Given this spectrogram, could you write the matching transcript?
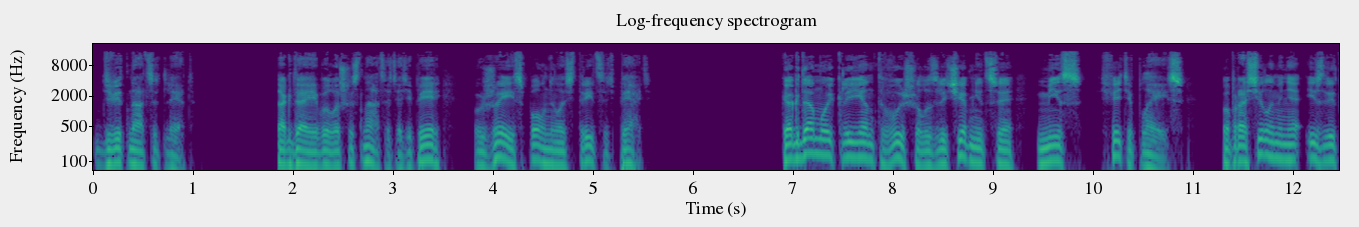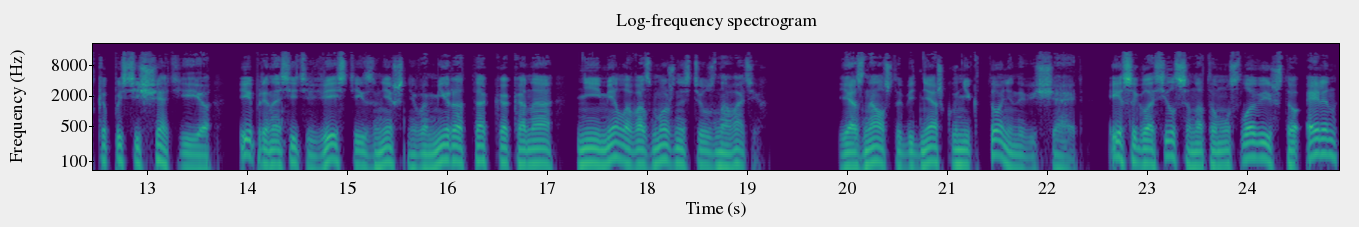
19 лет. Тогда ей было 16, а теперь уже исполнилось 35. Когда мой клиент вышел из лечебницы, мисс Феттиплейс попросила меня изредка посещать ее и приносить вести из внешнего мира, так как она не имела возможности узнавать их. Я знал, что бедняжку никто не навещает, и согласился на том условии, что Эллен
